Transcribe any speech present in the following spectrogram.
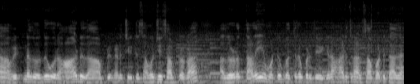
நான் வெட்டினது வந்து ஒரு ஆடு தான் அப்படின்னு நினச்சிக்கிட்டு சமைச்சு சாப்பிட்றான் அதோட தலையை மட்டும் பத்திரப்படுத்தி வைக்கிறான். அடுத்த நாள் சாப்பாட்டுக்காக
